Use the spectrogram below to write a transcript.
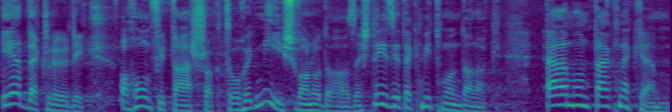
érdeklődik a honfitársaktól, hogy mi is van odahaza. És nézzétek, mit mondanak. Elmondták nekem,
